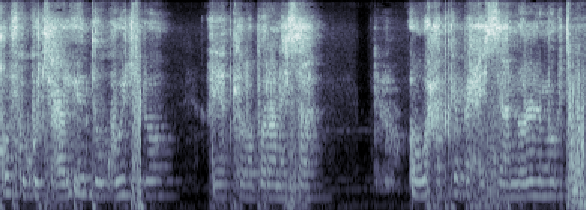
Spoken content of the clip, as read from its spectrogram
qofka ku jecel intuu kuu jiro ayaad kala baranaysaa. Oo waxaad ka baxaysaa nolol mugdiga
